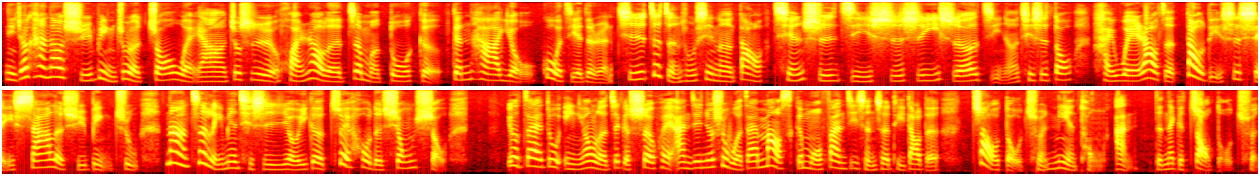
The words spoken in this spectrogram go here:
你就看到徐秉柱的周围啊，就是环绕了这么多个跟他有过节的人。其实这整出戏呢，到前十集、十、十一、十二集呢，其实都还围绕着到底是谁杀了徐秉柱。那这里面其实有一个最后的凶手。又再度引用了这个社会案件，就是我在《Mouse》跟《模范计程车》提到的赵斗淳虐童案的那个赵斗淳，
